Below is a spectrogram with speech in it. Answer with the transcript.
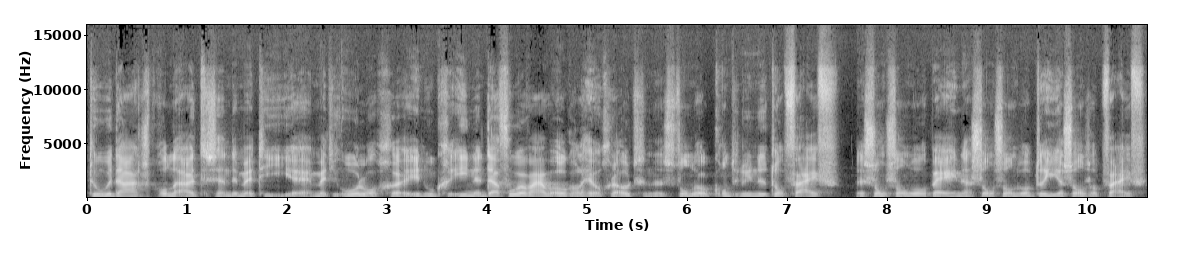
toen we dagelijks begonnen uit te zenden met die, met die oorlog in Oekraïne. Daarvoor waren we ook al heel groot. En dan stonden we ook continu in de top 5. En soms stonden we op 1, en soms stonden we op 3 en soms op 5.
